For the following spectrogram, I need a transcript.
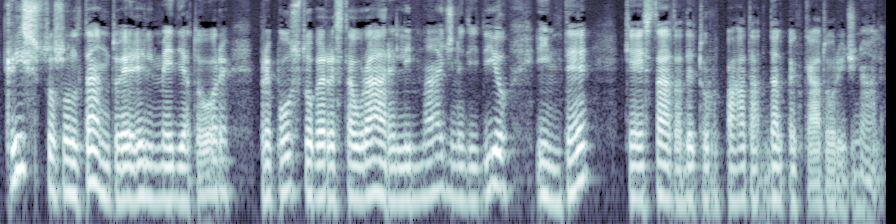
Cristo soltanto è il mediatore preposto per restaurare l'immagine di Dio in te che è stata deturpata dal peccato originale.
